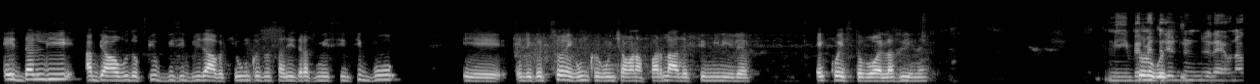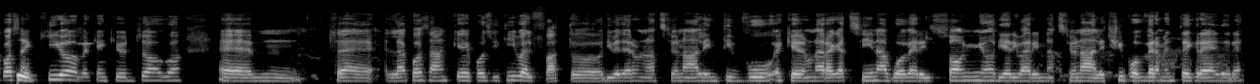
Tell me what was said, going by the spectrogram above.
e da lì abbiamo avuto più visibilità perché comunque sono stati trasmessi in tv e, e le persone comunque cominciavano a parlare del femminile e questo poi alla fine. Mi permetto di aggiungere una cosa sì. anch'io, perché anch'io gioco. Ehm, cioè, la cosa anche positiva è il fatto di vedere una nazionale in tv e che una ragazzina può avere il sogno di arrivare in nazionale, ci può veramente credere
